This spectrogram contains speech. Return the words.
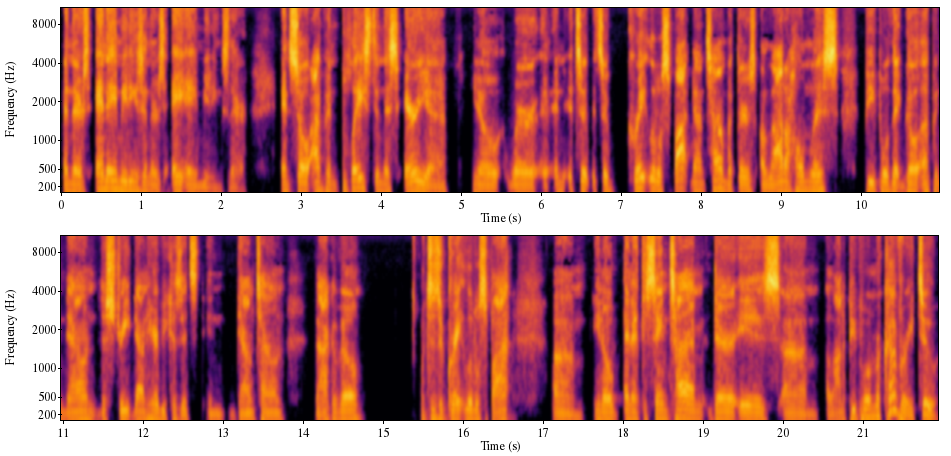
and there's NA meetings and there's AA meetings there. And so I've been placed in this area, you know, where and it's a it's a great little spot downtown, but there's a lot of homeless people that go up and down the street down here because it's in downtown Vacaville, which is a great little spot. Um, you know and at the same time there is um, a lot of people in recovery too.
